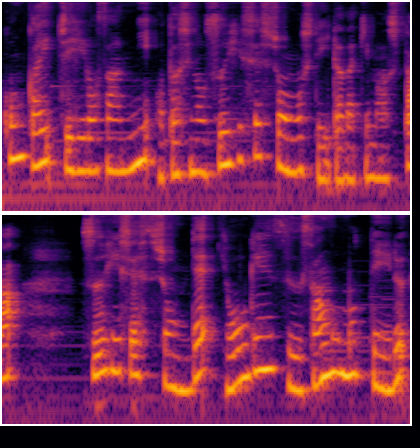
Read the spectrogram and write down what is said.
今回、千尋さんに私の数比セッションをしていただきました。数比セッションで表現数3を持っている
